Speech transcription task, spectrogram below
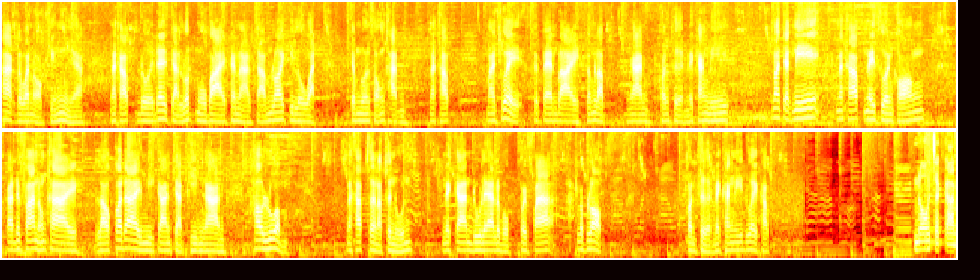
ภาคตะวันออกเฉียงเหนือนะครับ โดยได้จัดรถโมบายขนาด 300 กิโลวัตต์จำนวน 2 คันนะครับ มาช่วยสแตนบายสำหรับงานคอนเสิร์ตในครั้งนี้ นอกจากนี้นะครับในส่วนของ การไฟฟ้าหนองคาย เราก็ได้มีการจัดทีมงานเข้าร่วมนะครับสนับสนุนในการดูแลระบบไฟฟ้ารอบๆคอนเสิร์ตในครั้งนี้ด้วยครับ นอกจากการ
